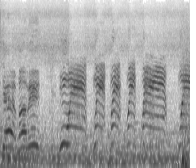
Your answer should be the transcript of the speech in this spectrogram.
scared, mommy! Wah, wah, wah, wah, wah, wah.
